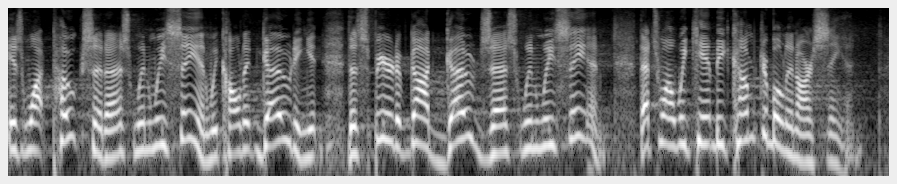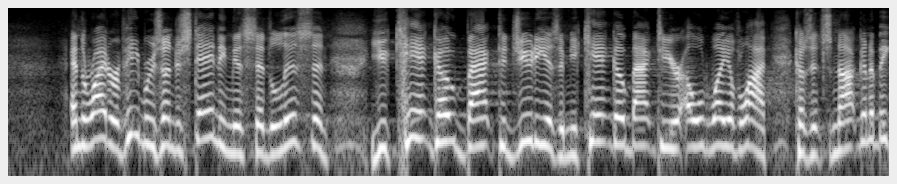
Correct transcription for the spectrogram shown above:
is what pokes at us when we sin. We call it goading. It, the Spirit of God goads us when we sin. That's why we can't be comfortable in our sin. And the writer of Hebrews, understanding this, said, Listen, you can't go back to Judaism. You can't go back to your old way of life because it's not going to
